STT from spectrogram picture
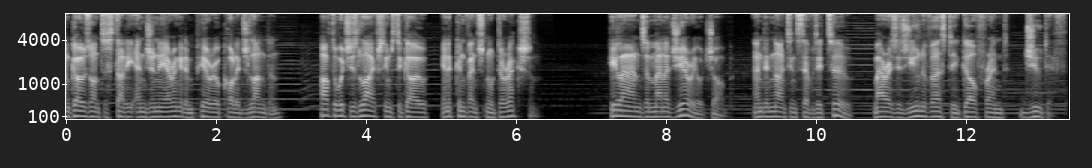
and goes on to study engineering at Imperial College London, after which his life seems to go in a conventional direction. He lands a managerial job and in 1972 marries his university girlfriend, Judith.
